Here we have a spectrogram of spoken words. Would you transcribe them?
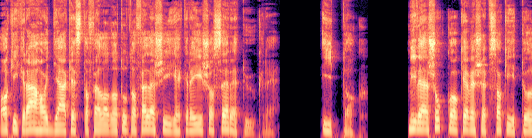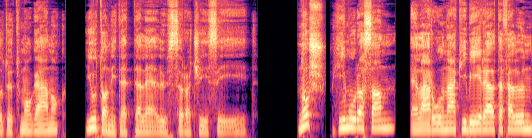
Akik ráhagyják ezt a feladatot a feleségekre és a szeretőkre. Ittak. Mivel sokkal kevesebb szakét töltött magának, jutani tette le először a csészéjét. Nos, Himura-san, elárulná, kibérelte fel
